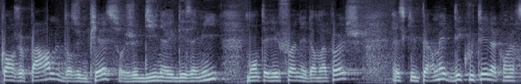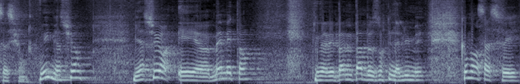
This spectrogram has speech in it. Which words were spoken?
quand je parle dans une pièce, je dîne avec des amis, mon téléphone est dans ma poche, est-ce qu'il permet d'écouter la conversation? Oui, bien sûr. Bien sûr, et euh, même éteint. Vous n'avez même pas besoin de l'allumer. Comment ça se fait?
